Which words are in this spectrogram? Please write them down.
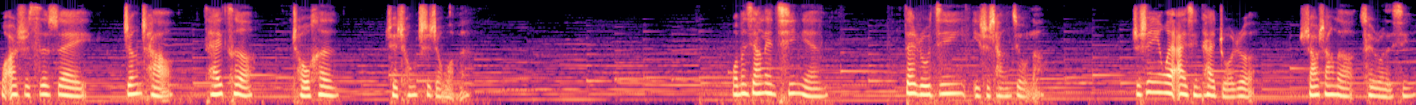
我二十四岁，争吵、猜测、仇恨，却充斥着我们。我们相恋七年，在如今已是长久了。只是因为爱情太灼热，烧伤了脆弱的心。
